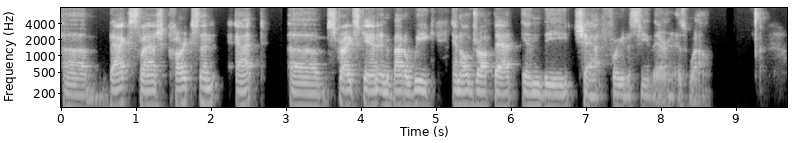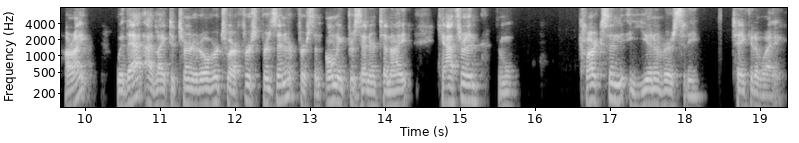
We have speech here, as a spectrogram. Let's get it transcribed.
uh, backslash Clarkson at uh, StriveScan in about a week. And I'll drop that in the chat for you to see there as well. All right. With that, I'd like to turn it over to our first presenter, first and only presenter tonight, Catherine from Clarkson University. Take it away.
